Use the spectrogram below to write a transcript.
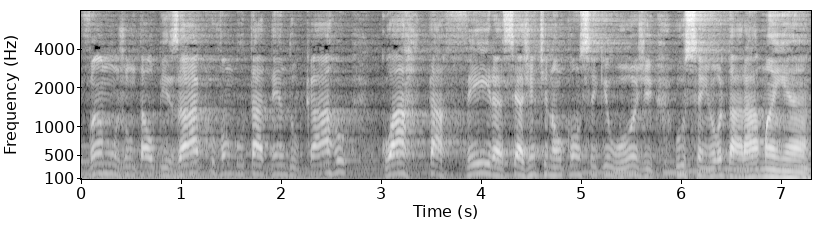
Vamos juntar o bisaco, vamos botar dentro do carro. Quarta-feira, se a gente não conseguiu hoje, o Senhor dará amanhã.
